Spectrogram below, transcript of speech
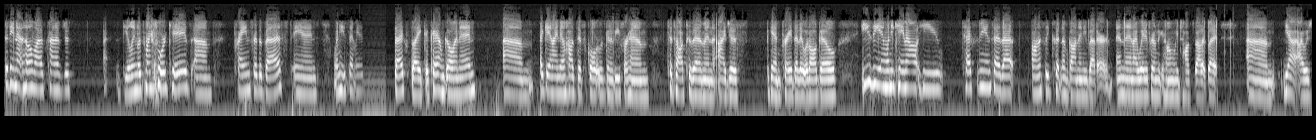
sitting at home, I was kind of just dealing with my four kids, um, praying for the best. And when he sent me text, like, okay, I'm going in. Um, again, I know how difficult it was going to be for him to talk to them, and I just, again, prayed that it would all go easy. And when he came out, he texted me and said that honestly couldn't have gone any better. And then I waited for him to get home. We talked about it, but um, yeah, I was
